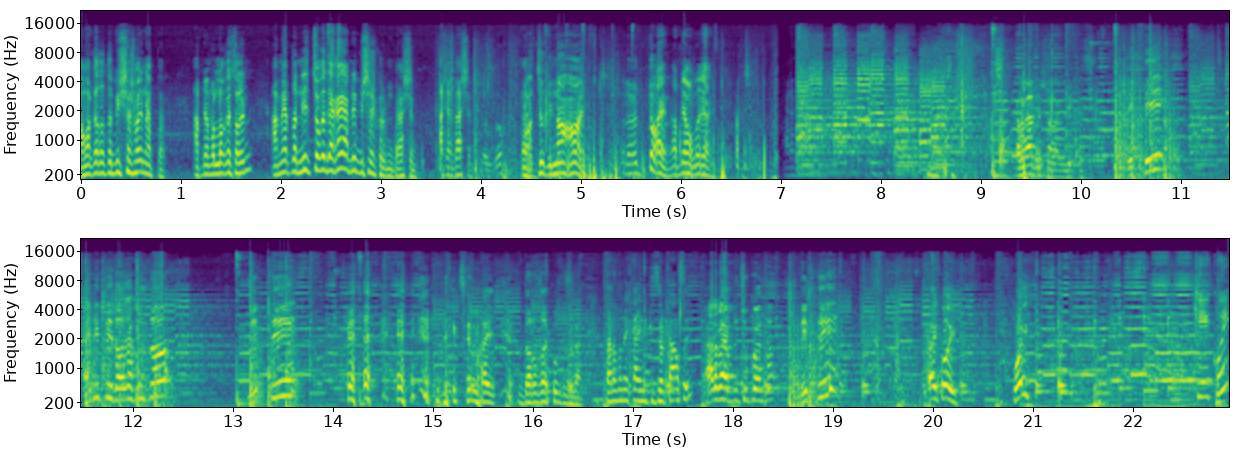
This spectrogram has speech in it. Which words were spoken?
আমার কথা তো বিশ্বাস হয় না আপনার। আপনি আমার লগে চলেন আমি আপনার নিজ চোখে দেখাই আপনি বিশ্বাস করবেন আসেন আসেন আসেন। আর যদি না হয়? তাহলে তো হয়, আপনি আমার লগে দেখতে এই দেখতে দরজা খুলতো? দেখতে। দেখছেন ভাই দরজা খুলতেছে না। তার মানে কাহিনী কিছু একটা আছে? আরে ভাই আপনি চুপ করেন তো। দেখতে। ভাই কই? কই? কে কই?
